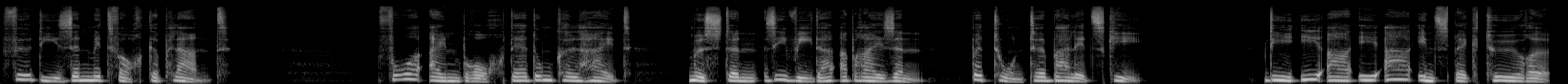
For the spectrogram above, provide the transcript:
für diesen Mittwoch geplant. Vor Einbruch der Dunkelheit müssten sie wieder abreisen, betonte Balitsky. Die IAEA-Inspekteure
